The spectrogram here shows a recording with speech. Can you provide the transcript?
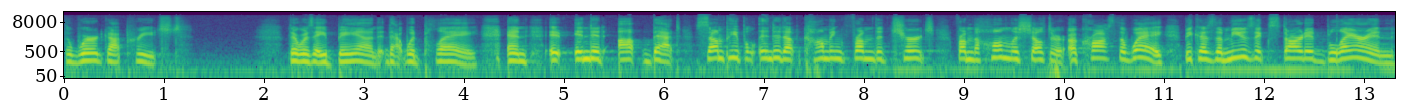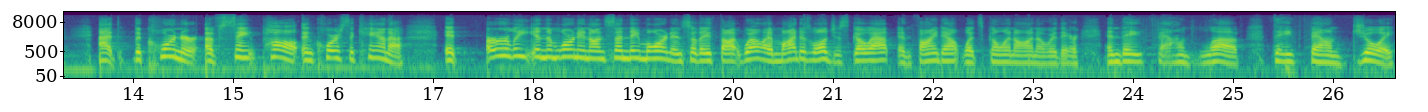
The word got preached. There was a band that would play, and it ended up that some people ended up coming from the church, from the homeless shelter across the way, because the music started blaring at the corner of St. Paul and Corsicana. It early in the morning on Sunday morning. So they thought, well, I might as well just go out and find out what's going on over there. And they found love. They found joy.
